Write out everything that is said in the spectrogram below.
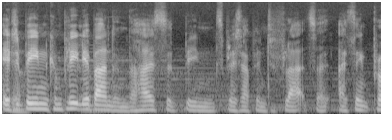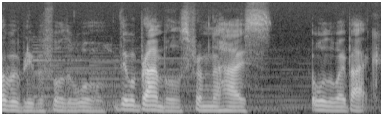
it yeah. had been completely abandoned. The house had been split up into flats, I, I, think probably before the war. There were brambles from the house all the way back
